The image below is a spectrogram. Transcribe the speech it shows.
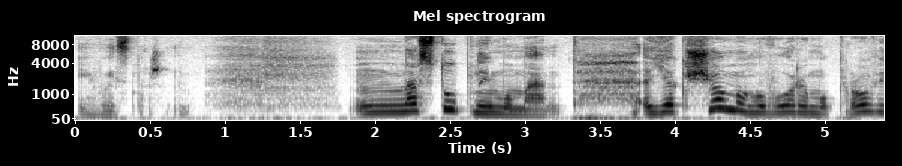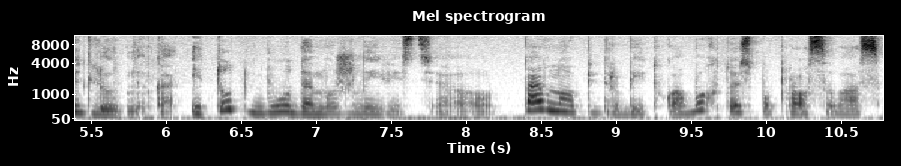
і виснаженими. Наступний момент. Якщо ми говоримо про відлюдника, і тут буде можливість е, певного підробітку, або хтось попросить вас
